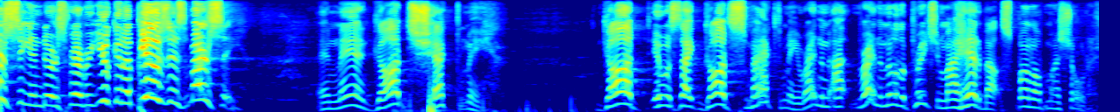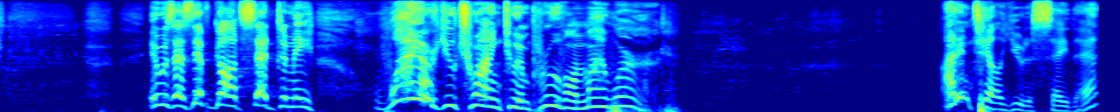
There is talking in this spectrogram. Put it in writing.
mercy endures forever, you can abuse His mercy. And man, God checked me. God, it was like God smacked me right in the, right in the middle of the preaching. My head about spun off my shoulders. It was as if God said to me, Why are you trying to improve on my word? I didn't tell you to say that.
